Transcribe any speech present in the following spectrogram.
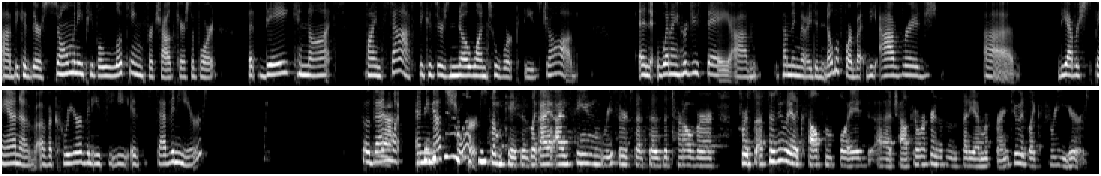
uh, because there's so many people looking for childcare support but they cannot find staff because there's no one to work these jobs. And when i heard you say um, something that i didn't know before but the average uh, the average span of, of a career of an ECE is seven years. So then yeah. what, I, I mean, that's short. In some cases, like I, I've seen research that says the turnover for especially like self-employed uh, childcare workers, this is the study I'm referring to, is like three years.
